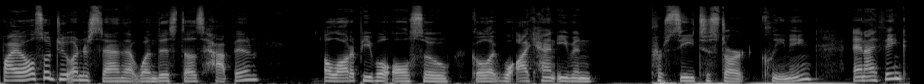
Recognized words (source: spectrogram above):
But I also do understand that when this does happen, a lot of people also go like, "Well, I can't even proceed to start cleaning." And I think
